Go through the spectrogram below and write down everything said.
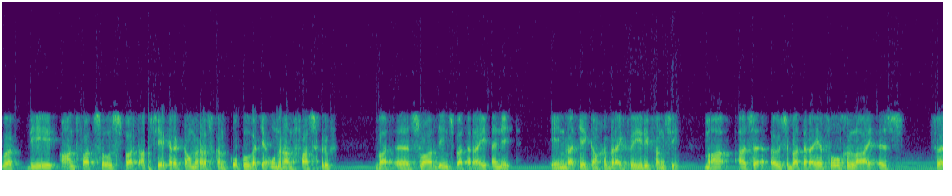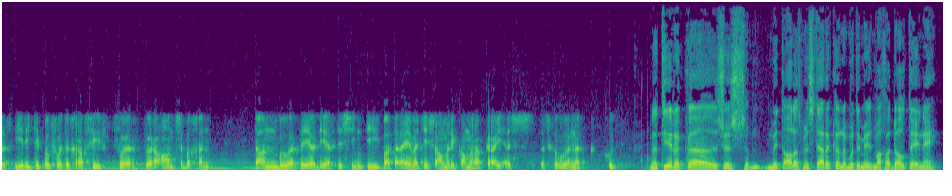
ook die handvatsels wat aan sekere kameras kan koppel wat jy onderaan vasskroef wat 'n swaardiensbattery in het en wat jy kan gebruik vir hierdie funksie. Maar as 'n ou se batterye volgelaai is vir hierdie tipe fotografie voor voor 'n aand se begin, dan behoort jy jou deur te sien. Die batterye wat jy saam met die kamera kry is is gewoonlik goed. Natuurlik uh, soos met alles met sterrekunde moet 'n mens maar geduld hê, nê? Nee?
